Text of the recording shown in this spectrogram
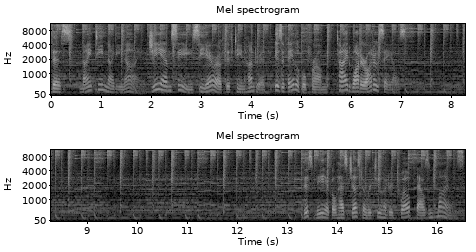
This 1999 GMC Sierra 1500 is available from Tidewater Auto Sales. This vehicle has just over 212,000 miles.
